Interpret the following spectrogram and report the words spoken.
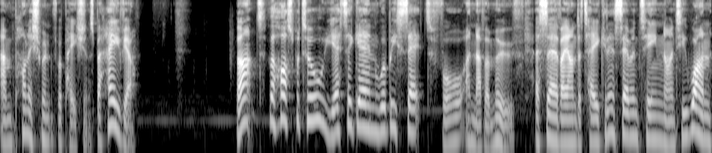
and punishment for patient's behaviour, but the hospital yet again would be set for another move. A survey undertaken in 1791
